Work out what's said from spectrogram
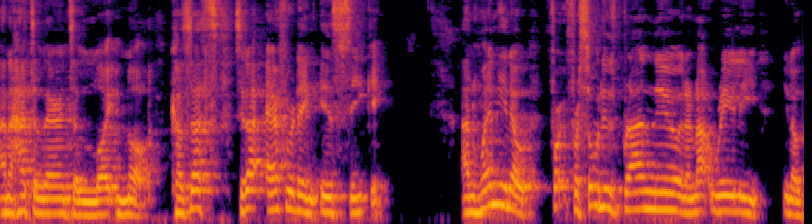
And I had to learn to lighten up because that's see that efforting is seeking. And when, you know, for, for someone who's brand new and are not really, you know,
